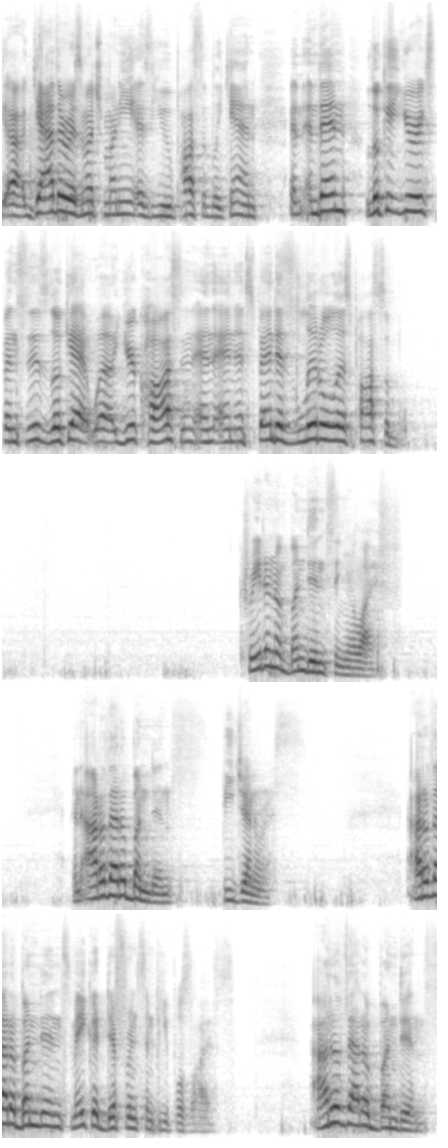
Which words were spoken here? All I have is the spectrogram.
uh, uh gather as much money as you possibly can. And, and then look at your expenses, look at uh, your costs, and, and, and spend as little as possible. Create an abundance in your life. And out of that abundance, be generous. Out of that abundance, make a difference in people's lives. Out of that abundance,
